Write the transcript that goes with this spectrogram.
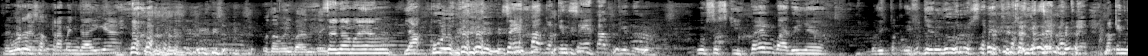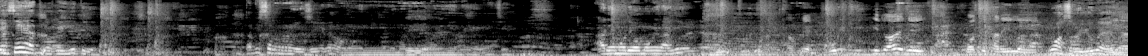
Boleh sa- Ultraman gaya. utamain banteng. Saya nama yang Yakul, sehat makin sehat gitu. Khusus kita yang tadinya berlipat-lipat jadi lurus, itu makin gak sehat ya. Makin gak sehat kayak gitu ya. Tapi seru sih kita ngomongin minuman Iya. gini ya sih. Ada yang mau diomongin lagi? Oke, mungkin itu aja podcast hari ini. Wah seru juga ya. Ya,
